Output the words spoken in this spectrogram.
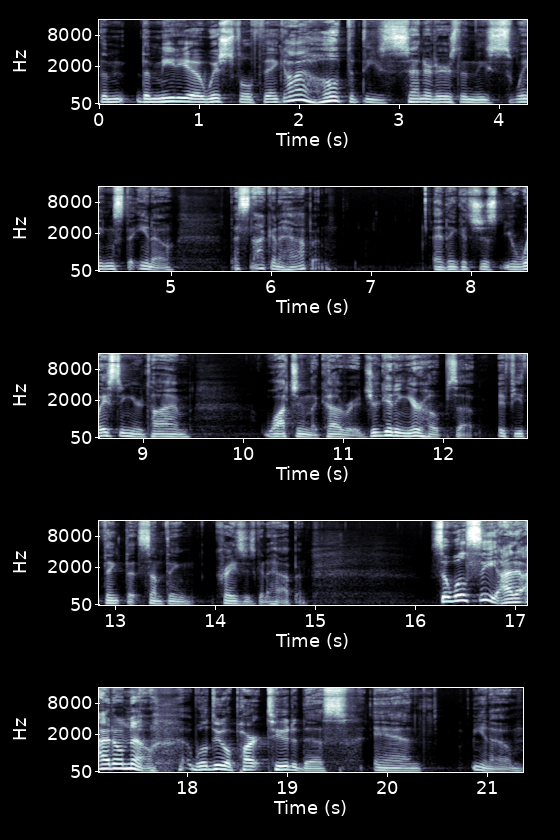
the, the media wishful think, I hope that these senators and these swings, that, you know, that's not going to happen. I think it's just, you're wasting your time watching the coverage. You're getting your hopes up if you think that something crazy is going to happen. So we'll see. I, I don't know. We'll do a part two to this, and you know,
